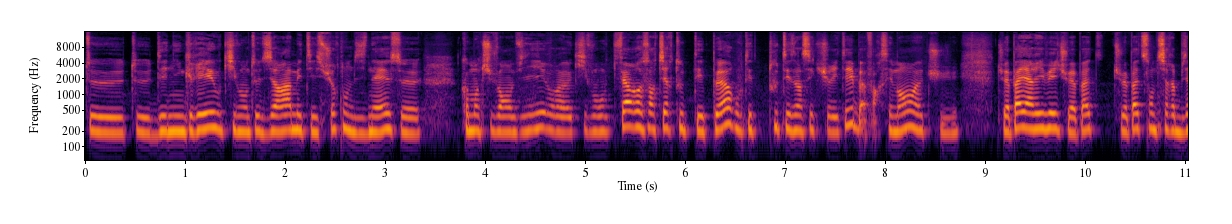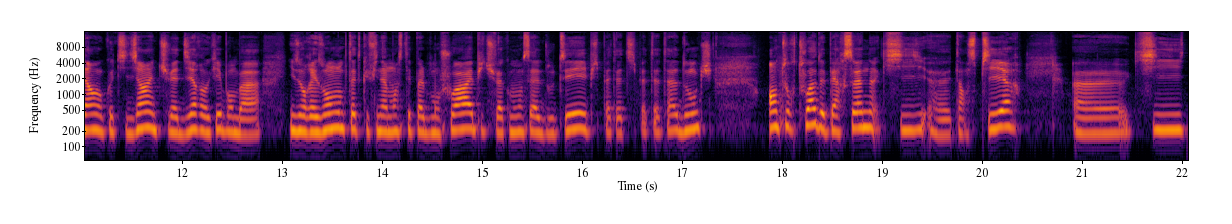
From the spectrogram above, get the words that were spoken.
te, te dénigrer ou qui vont te dire ah mais t'es sûr ton business, euh, comment tu vas en vivre, euh, qui vont te faire ressortir toutes tes peurs ou toutes tes insécurités, bah forcément tu tu vas pas y arriver, tu vas pas tu vas pas te sentir bien au quotidien et tu vas te dire ok bon bah ils ont raison, peut-être que finalement c'était pas le bon choix et puis tu vas commencer à douter et puis patati patata donc entoure-toi de personnes qui t'inspirent, qui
